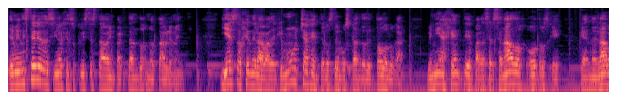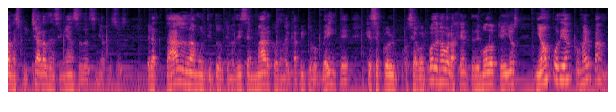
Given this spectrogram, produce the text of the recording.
El ministerio del Señor Jesucristo estaba impactando notablemente. Y esto generaba de que mucha gente lo esté buscando de todo lugar. Venía gente para ser sanados, otros que, anhelaban escuchar las enseñanzas del Señor Jesús. Era tal la multitud que nos dice en Marcos en el capítulo 20 que se, se agolpó de nuevo la gente de modo que ellos ni aún podían comer pan.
